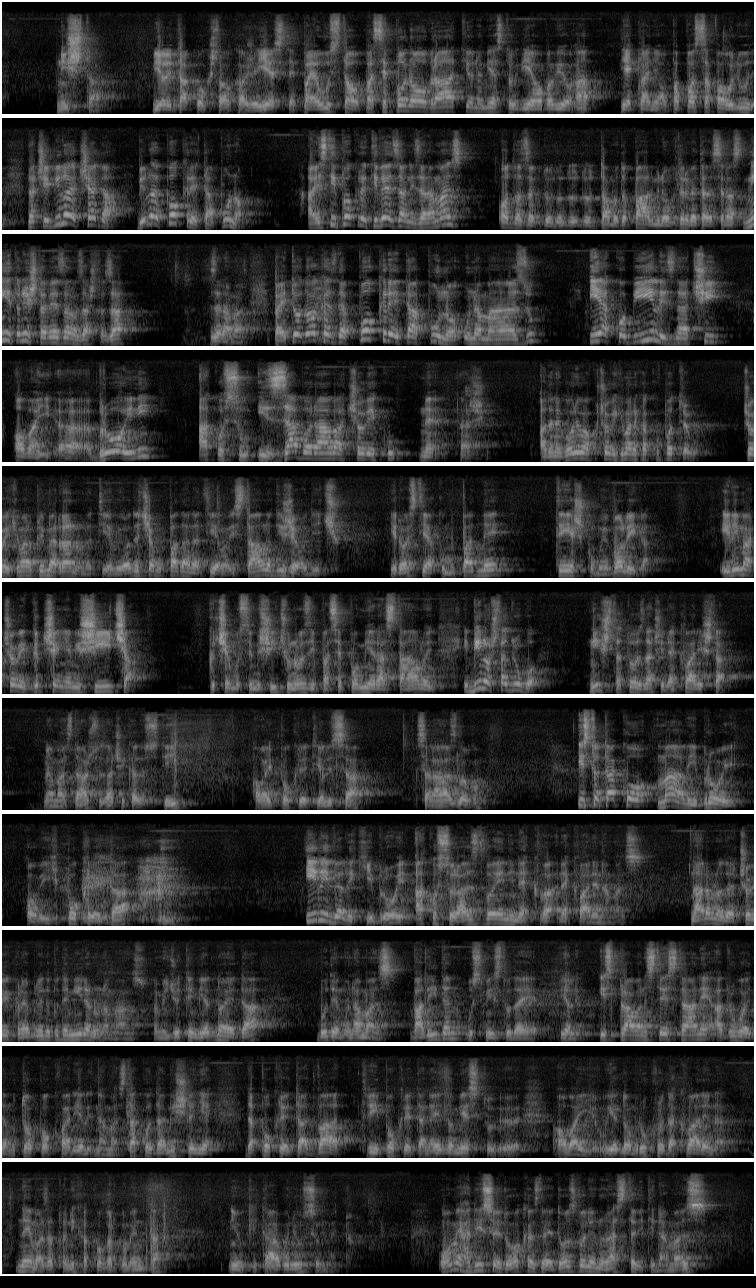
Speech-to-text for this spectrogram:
Ništa. Je li tako što kaže? Jeste. Pa je ustao, pa se ponovo vratio na mjesto gdje je obavio, ha, gdje je klanjao, pa posapao ljude. Znači, bilo je čega? Bilo je pokreta puno. A jesi ti pokreti vezani za namaz? Odlazak do, do, do, do, tamo do palminog drveta da se nas... Nije to ništa vezano, zašto? Za? Za namaz. Pa je to dokaz da pokreta puno u namazu, iako bili, znači, ovaj e, brojni, ako su i zaborava čovjeku, ne, znači, a da ne govorimo ako čovjek ima nekakvu potrebu. Čovjek ima, na primjer, ranu na tijelu i odjeća mu pada na tijelo i stalno diže odjeću. Jer osti ako mu padne, teško mu je, boli ga. Ili ima čovjek grčenje mišića, grče mu se mišić u nozi pa se pomjera stalno i, i bilo šta drugo. Ništa to znači ne kvari šta. Nama znaš što znači kada su ti ovaj pokret jeli sa, sa razlogom. Isto tako mali broj ovih pokreta ili veliki broj, ako su razdvojeni, ne, kva, ne kvare namaz. Naravno da je čovjeku najbolje da bude miran u namazu. No, međutim, jedno je da bude mu namaz validan u smislu da je jeli, ispravan s te strane, a drugo je da mu to pokvari jeli, namaz. Tako da mišljenje da pokreta dva, tri pokreta na jednom mjestu, e, ovaj, u jednom ruknu da kvare, na, nema zato nikakvog argumenta ni u kitabu, ni u sunnetu. U ome hadisu je dokaz da je dozvoljeno nastaviti namaz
